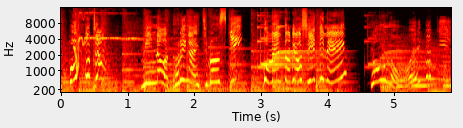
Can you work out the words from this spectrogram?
マン。ポストちゃん。どれが一番好き？コメントで教えてね。今日のお絵かき。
